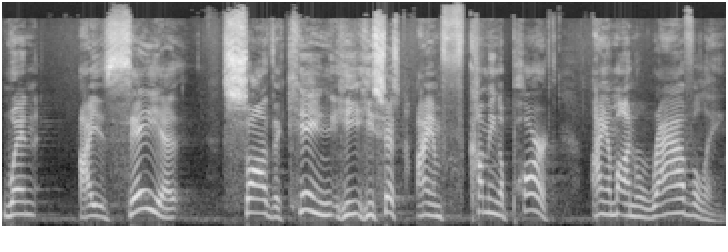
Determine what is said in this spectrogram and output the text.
When Isaiah saw the king, he, he says, I am coming apart, I am unraveling.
